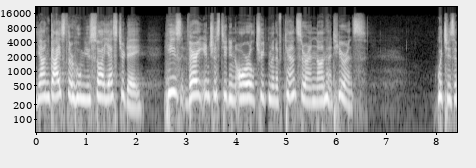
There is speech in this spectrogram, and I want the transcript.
Jan Geissler, whom you saw yesterday, he's very interested in oral treatment of cancer and non-adherence, which is a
